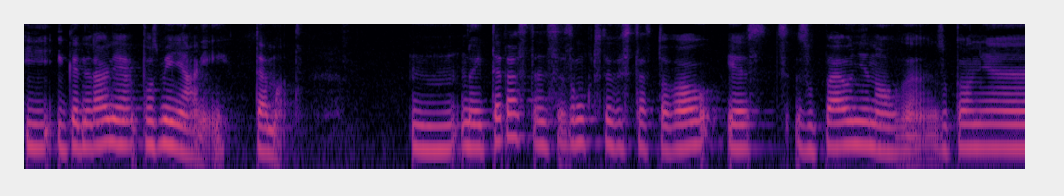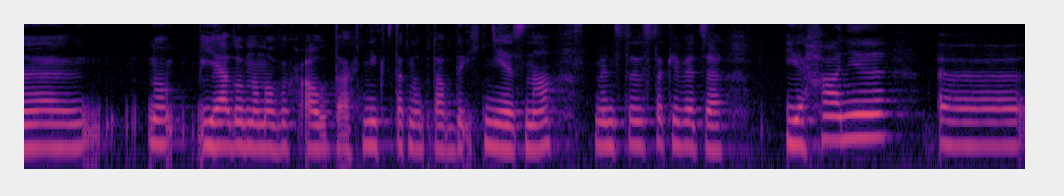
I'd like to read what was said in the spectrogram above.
I, i generalnie pozmieniali temat. Mm, no i teraz ten sezon, który wystartował, jest zupełnie nowy, zupełnie no, jadą na nowych autach, nikt tak naprawdę ich nie zna, więc to jest takie, wiecie, jechanie e,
